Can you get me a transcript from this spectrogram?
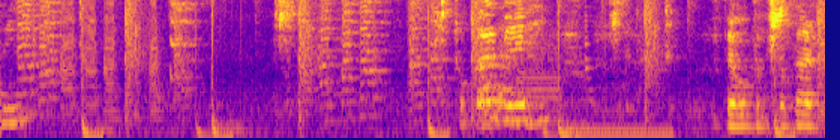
쪽갈비? 쪽갈비. 배고픈 쪽갈비.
